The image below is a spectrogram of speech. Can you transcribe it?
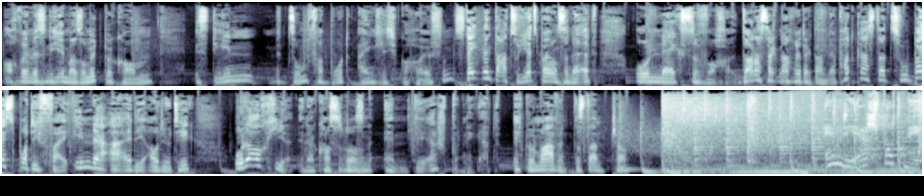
auch wenn wir es nicht immer so mitbekommen, ist denen mit so einem Verbot eigentlich geholfen? Statement dazu jetzt bei uns in der App und nächste Woche. Donnerstagnachmittag dann der Podcast dazu bei Spotify in der ARD Audiothek oder auch hier in der kostenlosen MDR Sputnik App. Ich bin Marvin. Bis dann. Ciao. MDR Sputnik.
